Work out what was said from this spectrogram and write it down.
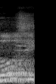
closing.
